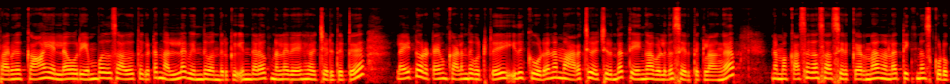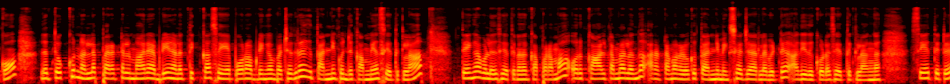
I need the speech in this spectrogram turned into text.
பாருங்கள் காயெல்லாம் ஒரு எண்பது சதவீதத்துக்கிட்ட நல்லா வெந்து வந்திருக்கு. இந்த அளவுக்கு நல்லா வேக வச்சு எடுத்துகிட்டு லைட்டாக ஒரு டைம் கலந்து விட்டுட்டு இது கூட நம்ம அரைச்சி வச்சுருந்தா தேங்காய் விழுத சேர்த்துக்கலாங்க. நம்ம கசகசா சேர்க்கறதுனா நல்லா திக்னஸ் கொடுக்கும். இந்த தொக்கு நல்ல பெரட்டல் மாதிரி அப்படியே நல்லா திக்காக செய்ய போகிறோம் அப்படிங்கிற பட்சத்தில் தண்ணி கொஞ்சம் கம்மியாக சேர்த்துக்கலாம். தேங்காய் விழுது சேர்த்துனதுக்கப்புறமா ஒரு கால் டம்ளர்லேருந்து அரை டம்ளர் அளவுக்கு தண்ணி மிக்சர் ஜாரில் விட்டு அது இது கூட சேர்த்துக்கலாங்க. சேர்த்துட்டு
